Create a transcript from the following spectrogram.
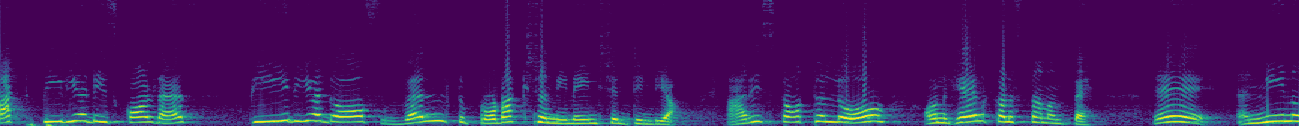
that period is called as period of wealth production in ancient India Aristotle ಅವ್ನಿಗೆ ಹೇಳಿ ಕಳಿಸ್ತಾನಂತೆ, ಏ, ನೀನು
